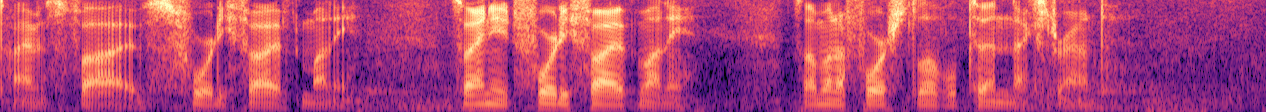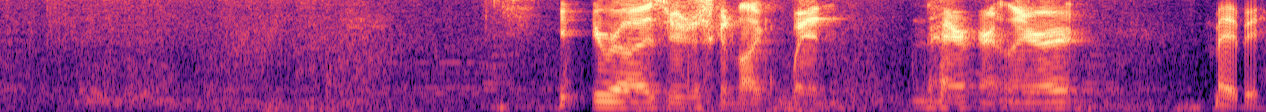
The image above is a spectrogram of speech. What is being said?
times 5 is 45 money. So I need 45 money. So I'm going to force to level 10 next round. You- realize you're just gonna like win inherently, right? Maybe.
